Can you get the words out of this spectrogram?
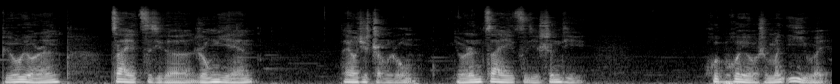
比如有人在意自己的容颜。他要去整容，有人在意自己身体会不会有什么异味，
